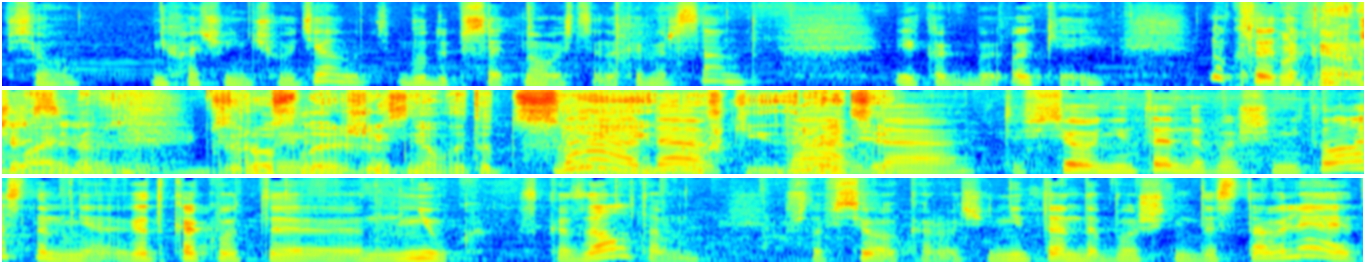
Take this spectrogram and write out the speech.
все, не хочу ничего делать, буду писать новости на коммерсант. И как бы, окей. Ну, кто я такая? Нормально. Взрослая жизнь, а вы тут свои да, да, игрушки да, играете. Да, все, Nintendo больше не классно мне. Это как вот э, Нюк сказал там, что все, короче, Nintendo больше не доставляет,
